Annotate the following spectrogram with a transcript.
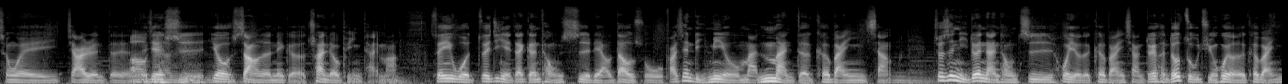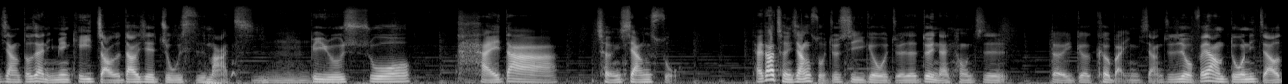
成为家人的那件事，又上了那个串流平台嘛。所以我最近也在跟同事聊到说，我发现里面有满满的刻板印象，就是你对男同志会有的刻板印象，对很多族群会有的刻板印象，都在里面可以找得到一些蛛丝马迹。比如说台大城乡所，台大城乡所就是一个我觉得对男同志的一个刻板印象，就是有非常多，你只要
